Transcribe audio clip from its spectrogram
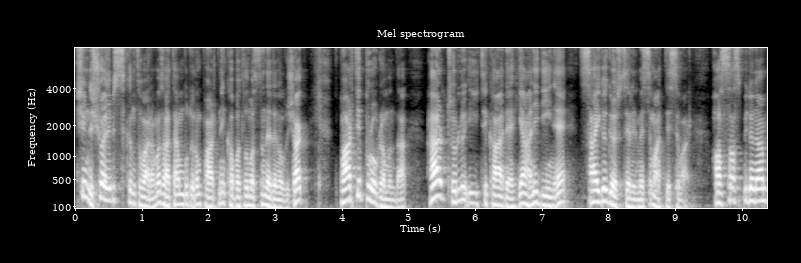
Şimdi şöyle bir sıkıntı var ama zaten bu durum partinin kapatılmasına neden olacak. Parti programında her türlü itikade yani dine saygı gösterilmesi maddesi var. Hassas bir dönem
